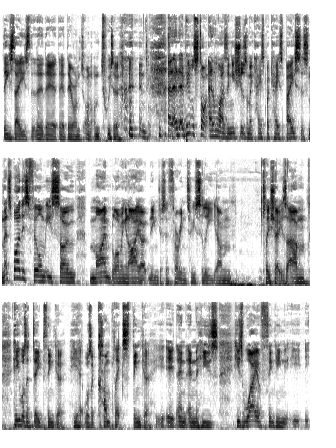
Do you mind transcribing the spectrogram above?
these days that they're they're, they're, they're on, on on Twitter, and, and, and and people stop analysing issues on a case by case basis, and that's why this film is so mind blowing and eye opening. Just to throw in two silly. Um, cliches. Um, he was a deep thinker. He was a complex thinker, He- it, and and his his way of thinking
